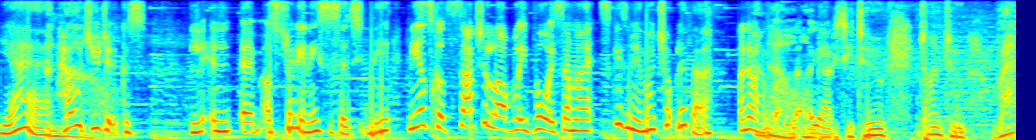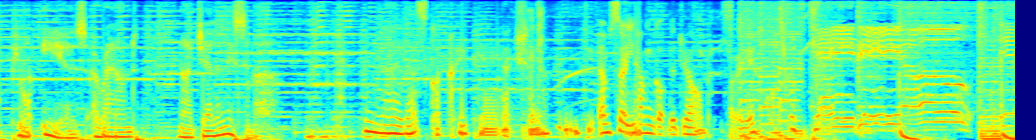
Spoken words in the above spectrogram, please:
yeah. How would you do it? Because um, Australian Easter says Neil's got such a lovely voice. I'm like, excuse me, am I chopped liver? I know I haven't Now got. on li- yeah. BBC Two, time to wrap your ears around Nigella Lissima. No, that's quite creepy. Actually, I'm sorry you haven't got the job. Sorry.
